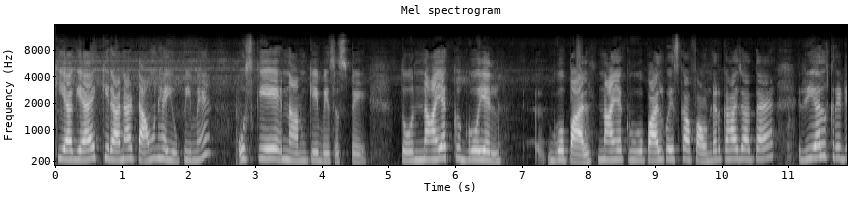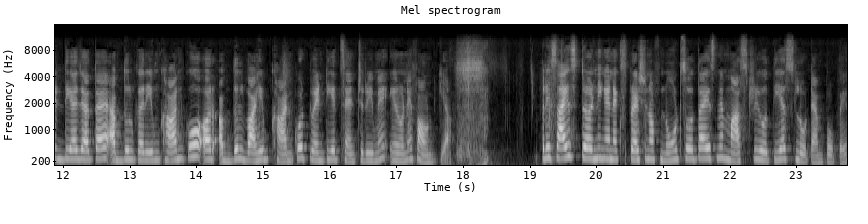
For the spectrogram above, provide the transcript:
किया गया है, किराना टाउन है यूपी में, उसके नाम के बेसिस पे। तो नायक गोयल, गोपाल, नायक गोपाल को इसका फाउंडर कहा जाता है। रियल क्रेडिट दिया जाता है अब्दुल करीम खान को और अब्दुल वाहिब खान को ट्वेंटी सेंचुरी में इन्होंने फाउंड किया। Precise turning and expression of notes होता है, इसमें मास्टरी होती है स्लो टेंपो पे।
